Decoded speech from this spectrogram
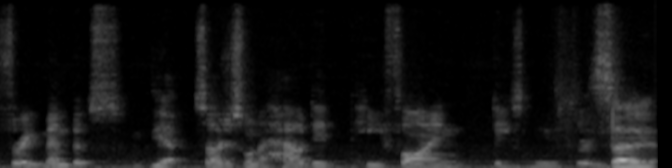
three members Yeah. so I just wonder how did he find these new three so.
